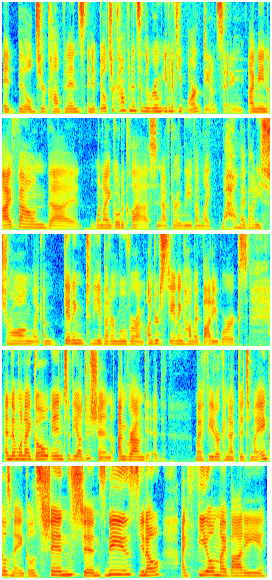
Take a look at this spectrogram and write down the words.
It builds your confidence and it builds your confidence in the room even if you aren't dancing. I mean, I found that when I go to class and after I leave, I'm like, wow, my body's strong. Like, I'm getting to be a better mover. I'm understanding how my body works. And then when I go into the audition, I'm grounded. My feet are connected to my ankles, my ankles, shins, shins, knees, you know? I feel my body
